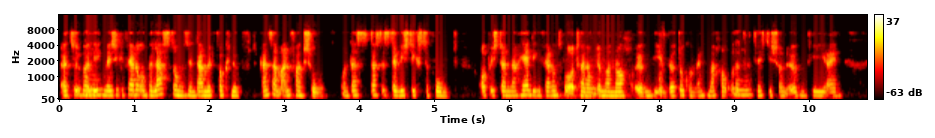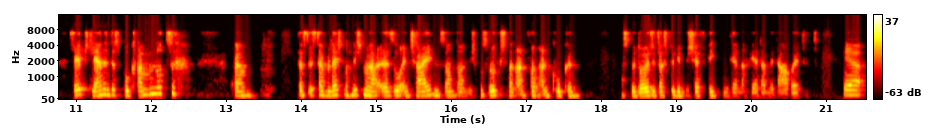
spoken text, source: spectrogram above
äh, zu überlegen, mhm. welche Gefährdungen und Belastungen sind damit verknüpft. Ganz am Anfang schon. Und das, das ist der wichtigste Punkt ob ich dann nachher die Gefährdungsbeurteilung immer noch irgendwie im Word-Dokument mache oder mhm. tatsächlich schon irgendwie ein selbstlernendes Programm nutze. Ähm, das ist da vielleicht noch nicht mal äh, so entscheidend, sondern ich muss wirklich von Anfang an gucken, was bedeutet das für den Beschäftigten, der nachher damit arbeitet. Ja,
